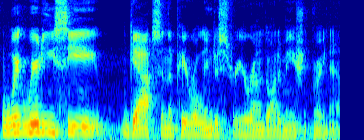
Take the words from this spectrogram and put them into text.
where, where do you see gaps in the payroll industry around automation right now?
